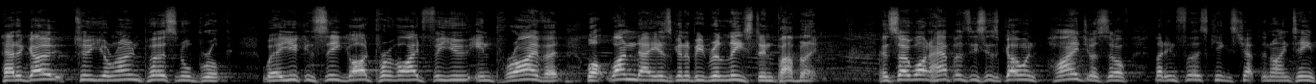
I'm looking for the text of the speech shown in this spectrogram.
How to go to your own personal brook where you can see God provide for you in private what one day is going to be released in public. And so what happens? He says, Go and hide yourself. But in 1 Kings chapter 19,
